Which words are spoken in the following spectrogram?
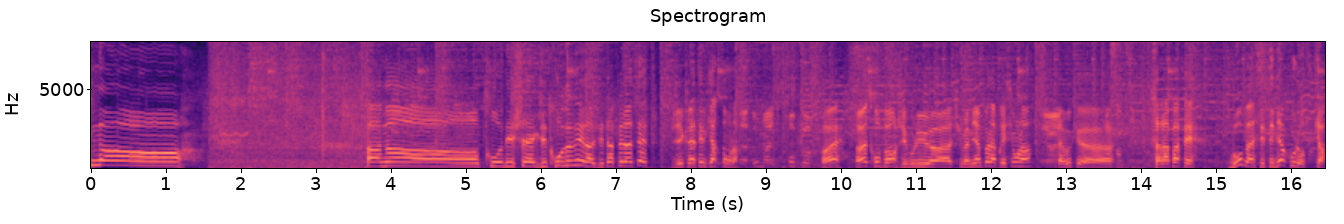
Non Ah non Trop d'échecs, j'ai trop donné là, j'ai tapé la tête. J'ai éclaté le carton là. Dommage, trop fort. Ouais, ouais, trop fort. J'ai voulu. euh, tu m'as mis un peu la pression là. Ouais. J'avoue que euh, ça l'a pas fait. Bon, bah c'était bien cool en tout cas.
